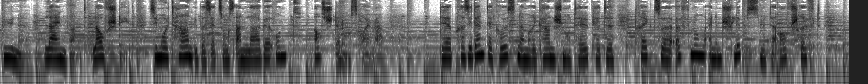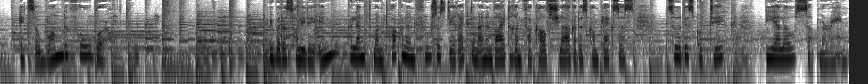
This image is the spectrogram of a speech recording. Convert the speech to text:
Bühne, Leinwand, Laufsteg, Simultanübersetzungsanlage und Ausstellungsräume. Der Präsident der größten amerikanischen Hotelkette trägt zur Eröffnung einen Schlips mit der Aufschrift It's a Wonderful World. Über das Holiday Inn gelangt man trockenen Fußes direkt in einen weiteren Verkaufsschlager des Komplexes, zur Diskothek Yellow Submarine.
